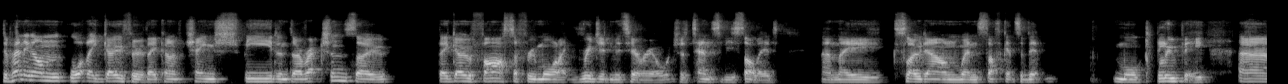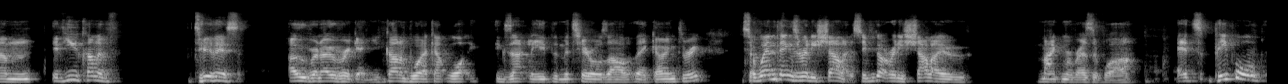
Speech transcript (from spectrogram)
depending on what they go through, they kind of change speed and direction. So they go faster through more like rigid material, which is, tends to be solid, and they slow down when stuff gets a bit more gloopy. Um, if you kind of do this over and over again. You kind of work out what exactly the materials are that they're going through. So when things are really shallow, so if you've got really shallow magma reservoir, it's people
